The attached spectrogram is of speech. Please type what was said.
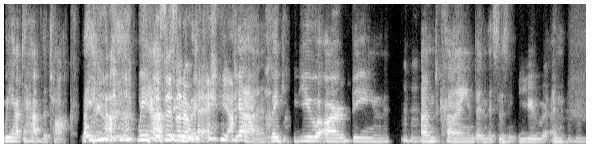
we have to have the talk. Like Yeah. we have this to, isn't like, okay. yeah. yeah, like you are being Mhm. unkind and this isn't you. And Mhm.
